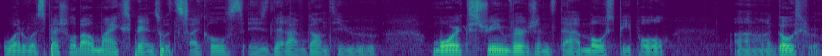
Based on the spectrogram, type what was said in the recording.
what was special about my experience with cycles is that I've gone through more extreme versions that most people uh, go through,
